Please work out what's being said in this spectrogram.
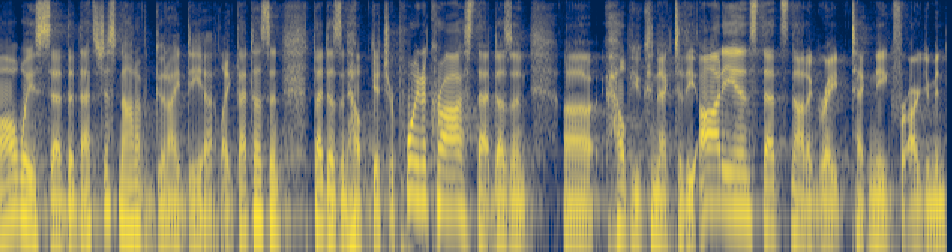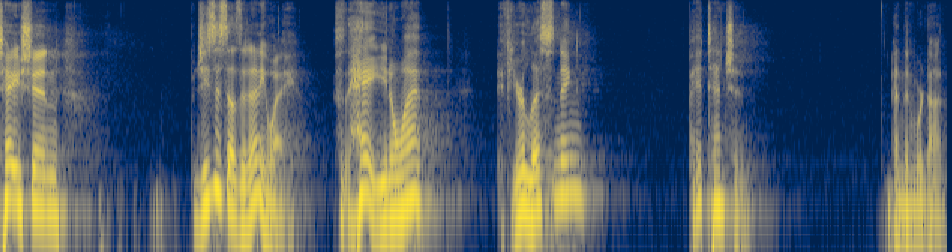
always said that that's just not a good idea. Like that doesn't that doesn't help get your point across. That doesn't uh, help you connect to the audience. That's not a great technique for argumentation. But Jesus does it anyway. He says, "Hey, you know what? If you're listening, pay attention." And then we're done.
